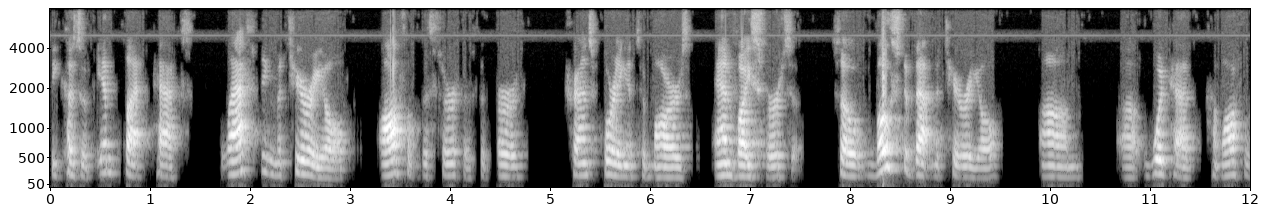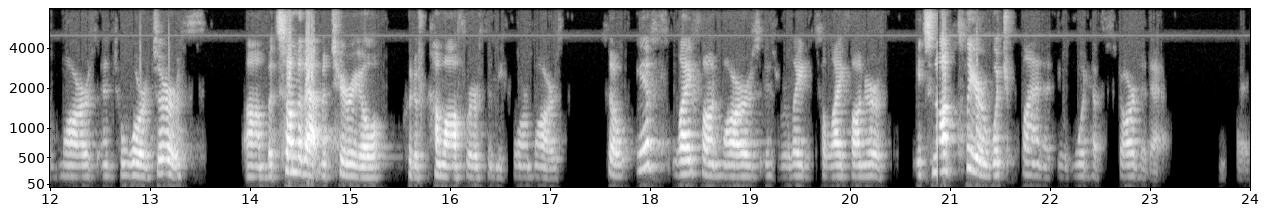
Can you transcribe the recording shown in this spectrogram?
because of impact impacts blasting material off of the surface of Earth, transporting it to Mars, and vice versa. So most of that material um, uh, would have come off of Mars and towards Earth, um, but some of that material could have come off Earth and before Mars. So if life on Mars is related to life on Earth, it's not clear which planet it would have started at. Okay,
